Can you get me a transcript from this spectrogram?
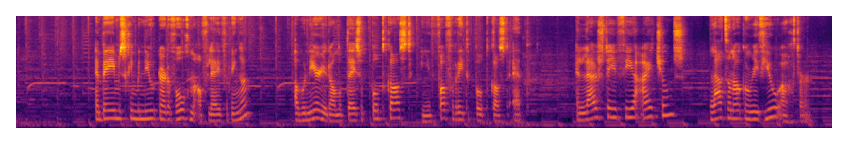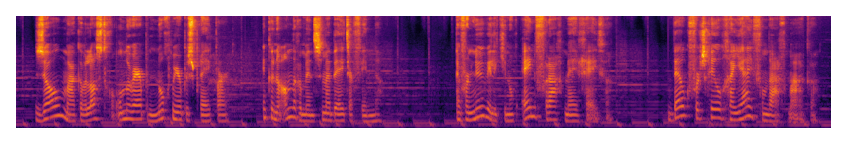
En ben je misschien benieuwd naar de volgende afleveringen? Abonneer je dan op deze podcast in je favoriete podcast-app. En luister je via iTunes? Laat dan ook een review achter. Zo maken we lastige onderwerpen nog meer bespreekbaar en kunnen andere mensen mij beter vinden. En voor nu wil ik je nog één vraag meegeven. Welk verschil ga jij vandaag maken?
